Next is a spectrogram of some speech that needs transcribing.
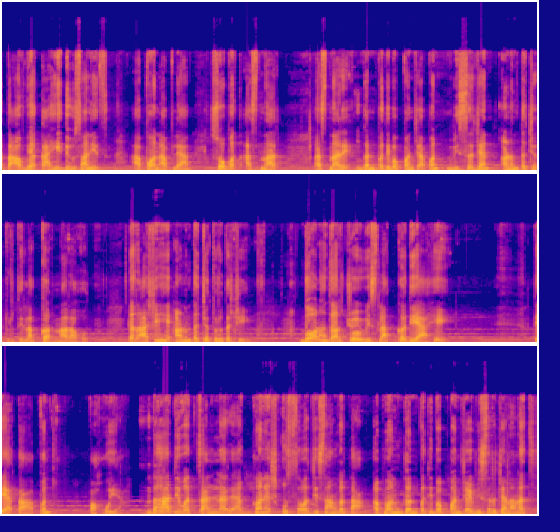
आता अवघ्या काही दिवसांनीच आपण आपल्यासोबत असणार असणारे गणपती बाप्पांचे आपण विसर्जन अनंत चतुर्थीला करणार आहोत. तर अशी ही अनंत चतुर्दशी दोन हजार चोवीसला कधी आहे ते आता आपण पाहूया. दहा दिवस चालणाऱ्या गणेश उत्सवाची सांगता आपण गणपती बाप्पांच्या विसर्जनानंच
